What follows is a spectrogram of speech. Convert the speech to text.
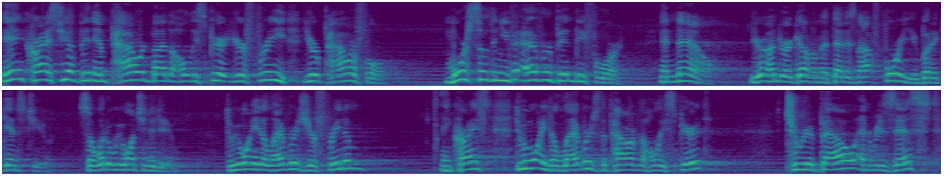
In Christ, you have been empowered by the Holy Spirit. You're free, you're powerful, more so than you've ever been before. And now, you're under a government that is not for you, but against you. So, what do we want you to do? Do we want you to leverage your freedom in Christ? Do we want you to leverage the power of the Holy Spirit to rebel and resist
